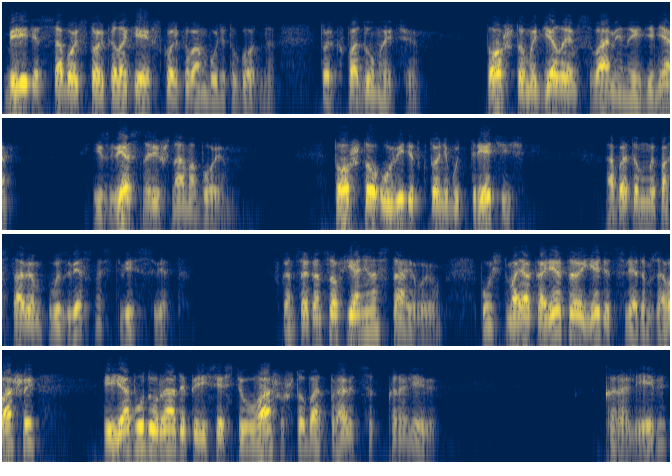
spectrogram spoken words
берите с собой столько лакеев, сколько вам будет угодно. Только подумайте, то, что мы делаем с вами наедине, известно лишь нам обоим. То, что увидит кто-нибудь третий, об этом мы поставим в известность весь свет. В конце концов, я не настаиваю. Пусть моя карета едет следом за вашей, и я буду рада пересесть в вашу, чтобы отправиться к королеве. Королеве?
